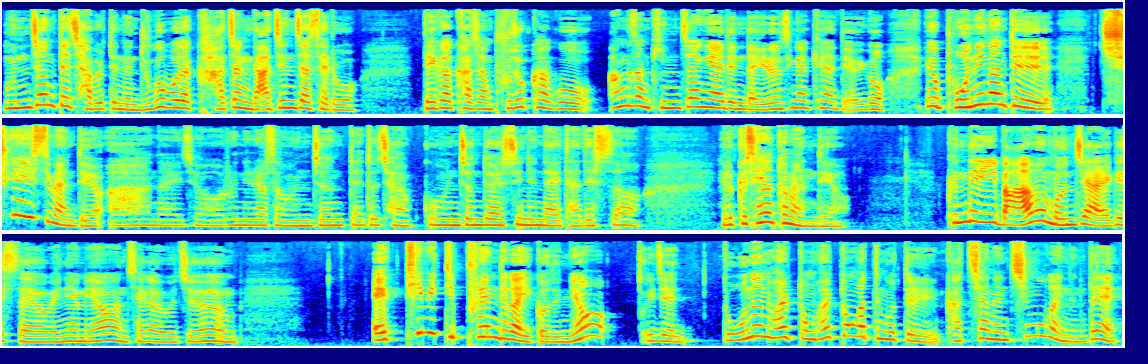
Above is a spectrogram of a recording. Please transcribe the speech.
운전대 잡을 때는 누구보다 가장 낮은 자세로 내가 가장 부족하고 항상 긴장해야 된다 이런 생각해야 돼요. 이거 이거 본인한테 취해 있으면 안 돼요. 아, 나 이제 어른이라서 운전대도 잡고 운전도 할 수 있는 나이 다 됐어. 이렇게 생각하면 안 돼요. 근데 이 마음은 뭔지 알겠어요. 왜냐면 제가 요즘 activity friend가 있거든요. 이제 노는 활동, 활동 같은 것들 같이 하는 친구가 있는데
